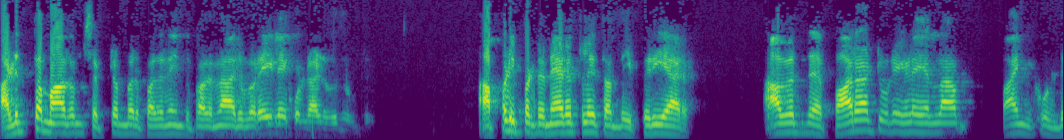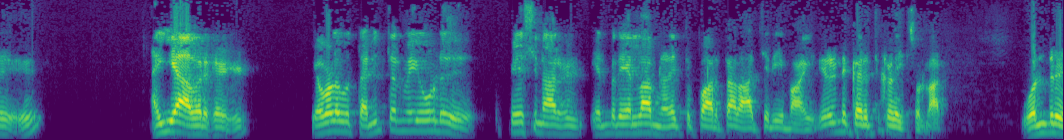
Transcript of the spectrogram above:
அடுத்த மாதம் செப்டம்பர் பதினைந்து பதினாறு வரையிலே கொண்டாடுவது உண்டு. அப்படிப்பட்ட நேரத்திலே தந்தை பெரியார் அந்த பாராட்டு உரைகளை எல்லாம் வாங்கி கொண்டு ஐயா அவர்கள் எவ்வளவு தனித்தன்மையோடு பேசினார்கள் என்பதையெல்லாம் நினைத்து பார்த்தால் ஆச்சரியமாக இரண்டு கருத்துக்களை சொன்னார். ஒன்று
